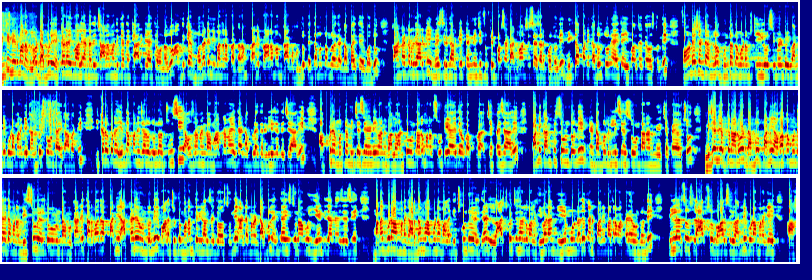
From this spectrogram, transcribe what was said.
ఇంటి నిర్మాణంలో డబ్బులు ఎక్కడ ఇవ్వాలి అన్నది చాలా మందికి అయితే క్లారిటీ అయితే ఉండదు. అందుకే మొదటి నిబంధన ప్రకారం పని ప్రారంభం కాకముందు పెద్ద మొత్తంలో అయితే డబ్బు అయితే ఇవ్వద్దు. కాంట్రాక్టర్ గారికి మేస్త్రి గారికి టెన్ నుంచి ఫిఫ్టీన్ పర్సెంట్ అడ్వాన్స్ ఇస్తే సరిపోతుంది. మిగతా పని కదులుతూనే అయితే ఇవ్వాల్సి అయితే వస్తుంది. ఫౌండేషన్ టైంలో గుంత తవ్వడం స్టీలు సిమెంట్ ఇవన్నీ కూడా మనకి కనిపిస్తూ ఉంటాయి కాబట్టి ఇక్కడ కూడా ఎంత పని జరుగుతుందో చూసి అవసరమైనంత మాత్రమే అయితే డబ్బులు అయితే రిలీజ్ అయితే చేయాలి. అప్పుడే మొత్తం ఇచ్చేసేయండి అని వాళ్ళు అంటూ ఉంటారు. మనం సూటిగా అయితే ఒక చెప్పేసేయాలి. పని కనిపిస్తూ ఉంటుంది. నేను డబ్బులు రిలీజ్ చేస్తూ ఉంటానని మీరు చెప్పేయచ్చు నిజం చెప్తున్నాను డబ్బు పని అవ్వక ముందు అయితే మనం ఇస్తూ వెళ్తూ ఉంటాము. కానీ తర్వాత పని అక్కడే ఉంటుంది. వాళ్ళ చుట్టూ మనం తిరగాల్సి అయితే వస్తుంది. అంటే మనం డబ్బులు ఎంత ఇస్తున్నాము ఏంటిది అనేసి మనకు కూడా మనకు అర్థం కాకుండా వాళ్ళకి ఇచ్చుకుంటూ వెళ్తే లాస్ట్కి వచ్చేసరికి వాళ్ళకి ఇవ్వడానికి ఏమి ఉండదు. కానీ పని మాత్రం అక్కడే ఉంటుంది. పిల్లర్స్ స్లాబ్స్ వాల్స్ ఇవన్నీ కూడా మనకి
